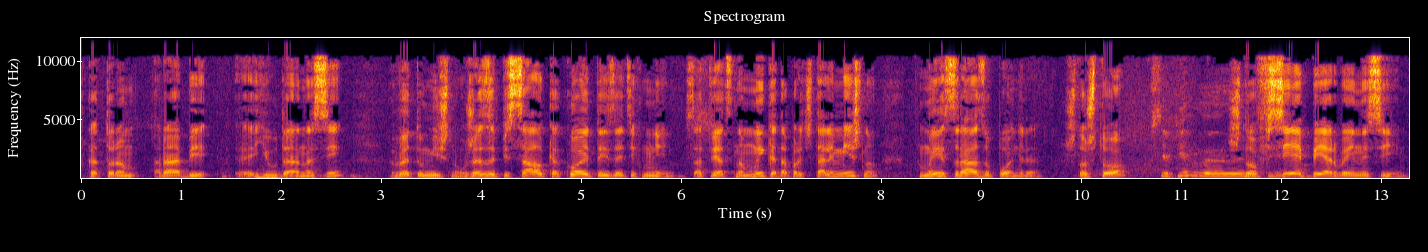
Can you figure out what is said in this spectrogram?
в котором Раби э, Юда Анаси в эту Мишну уже записал какое-то из этих мнений. Соответственно, мы, когда прочитали Мишну, мы сразу поняли, что что? Все первые. что все сильно. первые Несиим.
